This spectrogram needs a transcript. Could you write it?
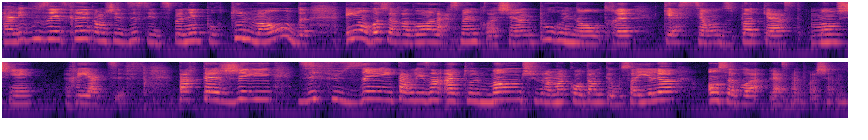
Allez vous inscrire, comme j'ai dit, c'est disponible pour tout le monde. Et on va se revoir la semaine prochaine pour une autre question du podcast Mon chien réactif. Partagez, diffusez, parlez-en à tout le monde. Je suis vraiment contente que vous soyez là. On se voit la semaine prochaine.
